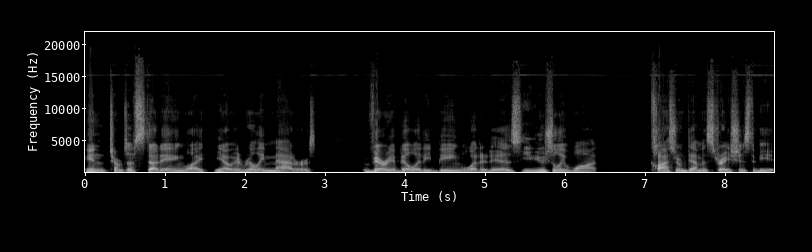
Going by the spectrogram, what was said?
in terms of studying, like, you know, it really matters. Variability being what it is, you usually want classroom demonstrations to be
